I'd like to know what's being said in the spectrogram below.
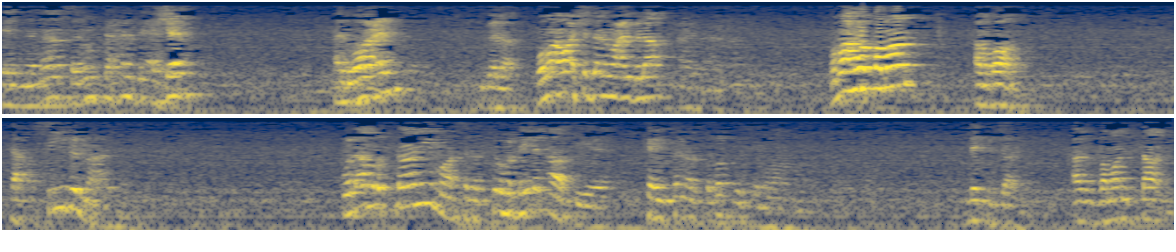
إننا سنمتحن بأشد أنواع البلاء. وما هو أشد أنواع البلاء؟ وما هو الضمان؟ الضامن تأصيل المعرفة والأمر الثاني ما سنذكره الليلة الآتية كيف نرتبط بالإمام ليت الجاي هذا الضمان الثاني.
